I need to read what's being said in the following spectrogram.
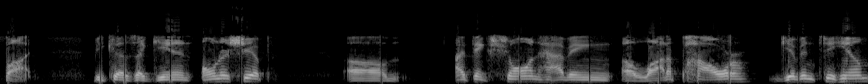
spot because again, ownership. Um, I think Sean having a lot of power given to him,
